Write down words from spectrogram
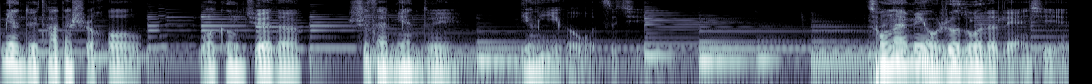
面对他的时候，我更觉得是在面对另一个我自己。从来没有热络的联系，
